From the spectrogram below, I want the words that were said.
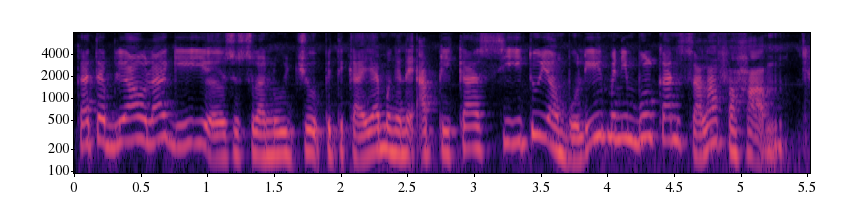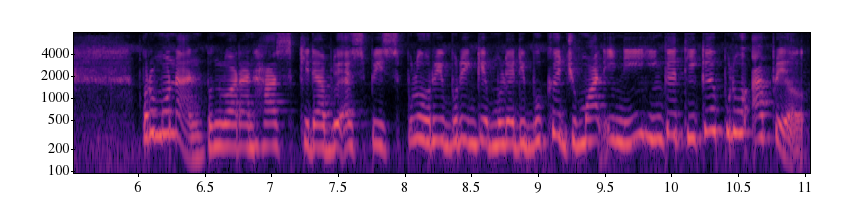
Kata beliau lagi, ia susulan wujud pertikaian mengenai aplikasi itu yang boleh menimbulkan salah faham. Permohonan pengeluaran khas KWSP RM10,000 mula dibuka Jumaat ini hingga 30 April.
